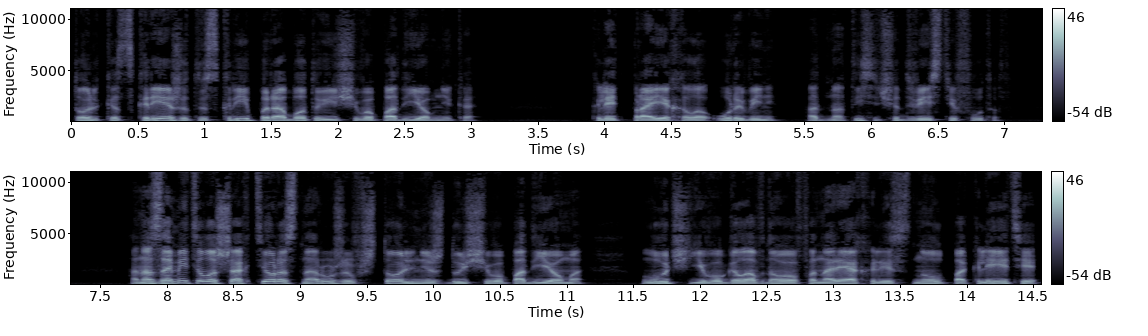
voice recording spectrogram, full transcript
только скрежет и скрипы работающего подъемника. Клеть проехала уровень 1200 футов. Она заметила шахтера снаружи в штольне, ждущего подъема. Луч его головного фонаря хлестнул по клете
